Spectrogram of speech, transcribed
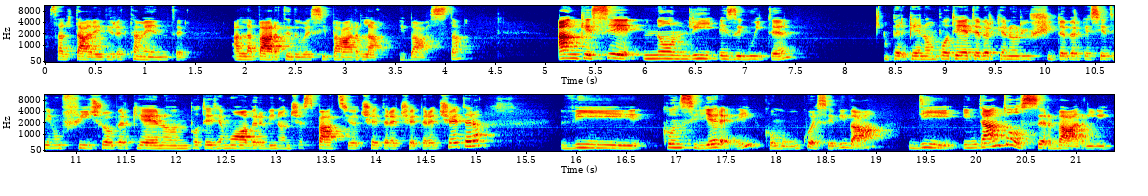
saltare direttamente alla parte dove si parla e basta, anche se non li eseguite, perché non potete, perché non riuscite, perché siete in ufficio, perché non potete muovervi, non c'è spazio, eccetera, eccetera, eccetera, vi consiglierei comunque, se vi va, di intanto osservarli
